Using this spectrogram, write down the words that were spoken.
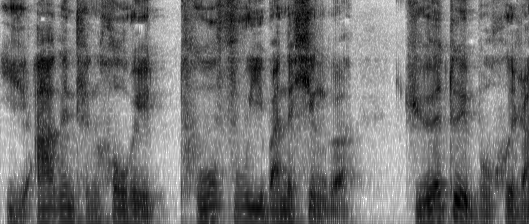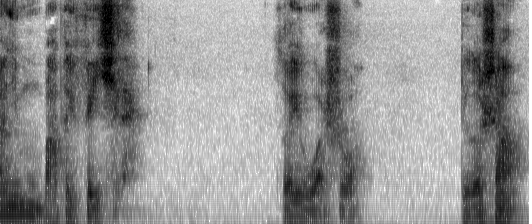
以阿根廷后卫屠夫一般的性格，绝对不会让你姆巴佩飞起来。所以我说，德尚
